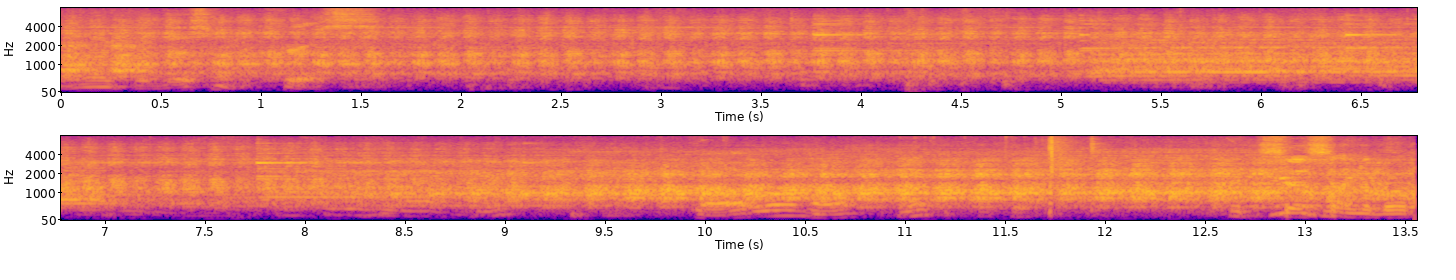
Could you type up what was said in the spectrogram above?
I'm gonna put this one to Chris. Ottawa? No. Says something about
